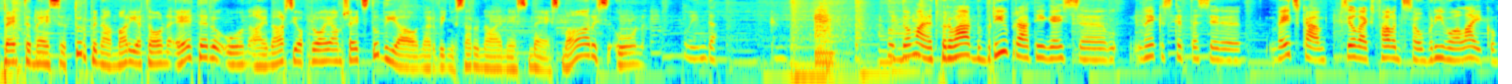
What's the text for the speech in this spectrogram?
Bet mēs turpinām marietona ēteru, un Ainārs joprojām šeit studijā, un ar viņu sarunājamies mēs, Māris un Linda. Lūk, domājot par vārdu brīvprātīgais, eh, liekas, ka tas ir eh, veids, kā cilvēks pavada savu brīvo laiku.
